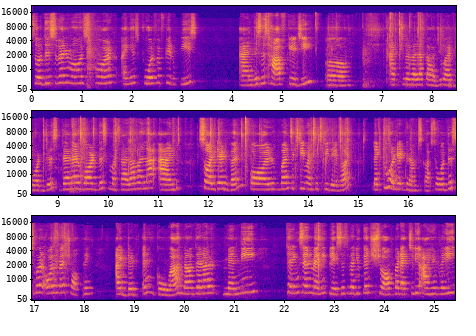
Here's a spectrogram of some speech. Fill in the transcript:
so this one was for I guess four fifty rupees and this is half kg actual वाला kaju I bought this then I bought this masala वाला and salted one for one sixty one sixty they were like two hundred grams का so this were all my shopping I did in Goa now there are many things and many places where you can shop but actually I had very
